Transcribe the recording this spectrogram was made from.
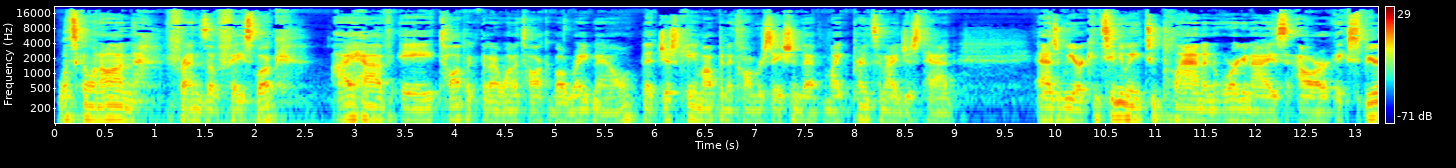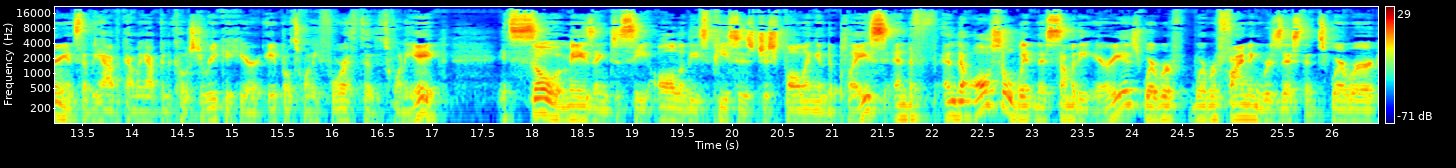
what's going on, friends of Facebook? I have a topic that I want to talk about right now that just came up in a conversation that Mike Prince and I just had as we are continuing to plan and organize our experience that we have coming up in Costa Rica here, April 24th to the 28th. It's so amazing to see all of these pieces just falling into place and to, and to also witness some of the areas where we're where we're finding resistance, where we're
